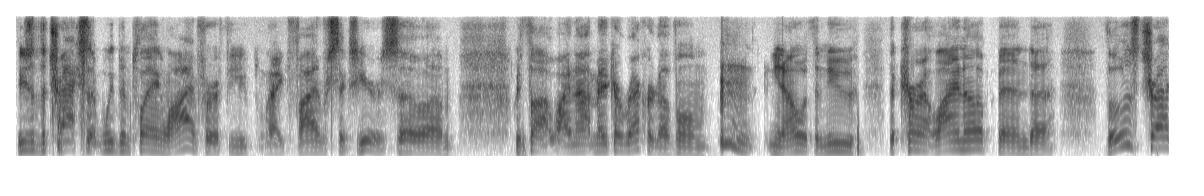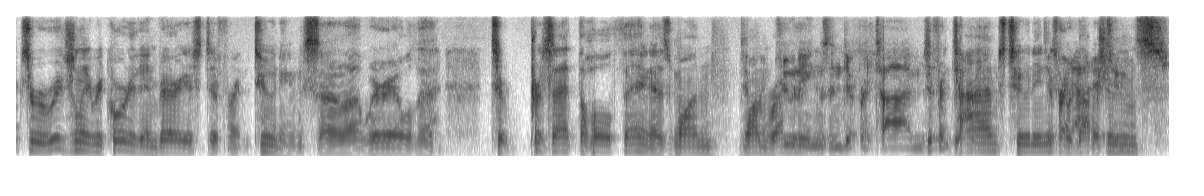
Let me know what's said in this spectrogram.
these are the tracks that we've been playing live for a few, like five or six years. So um, we thought, why not make a record of them? you know, with the new, the current lineup, and uh, those tracks were originally recorded in various different tunings. So uh, we were able to to present the whole thing as one one Different record. tunings and different times. Different and times, tunings, different productions.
